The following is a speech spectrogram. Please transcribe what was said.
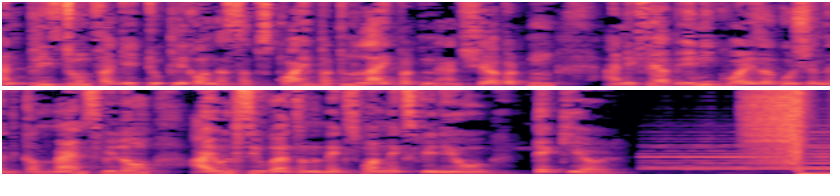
and please don't forget to click on the subscribe button, like button and share button. And if you have any queries or questions in the comments below, I will see you guys on the next one next video. Take care.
